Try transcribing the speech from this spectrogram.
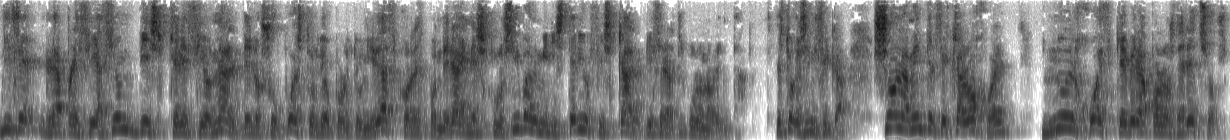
Dice, la apreciación discrecional de los supuestos de oportunidad corresponderá en exclusiva al Ministerio Fiscal, dice el artículo 90. ¿Esto qué significa? Solamente el fiscal, ojo, ¿eh? no el juez que vela por los derechos,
